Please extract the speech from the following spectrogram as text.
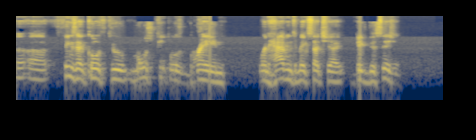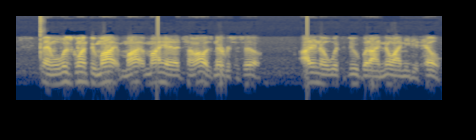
uh, uh, things that go through most people's brain when having to make such a big decision? Man, what was going through my, my, my head at the time, I was nervous as hell. I didn't know what to do, but I know I needed help.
